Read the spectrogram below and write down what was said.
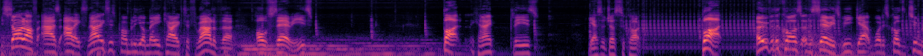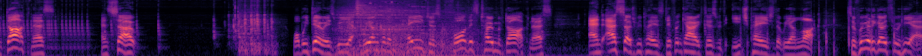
You start off as Alex, and Alex is probably your main character throughout of the whole series. But, can I please? Yes, adjust the clock. But, over the course of the series, we get what is called the Tome of Darkness. And so, what we do is we we uncover pages for this Tome of Darkness, And as such, we play as different characters with each page that we unlock. So if we were to go through here,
